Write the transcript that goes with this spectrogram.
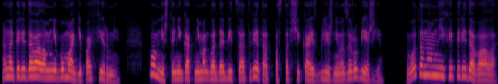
Она передавала мне бумаги по фирме. Помнишь, ты никак не могла добиться ответа от поставщика из ближнего зарубежья? Вот она мне их и передавала».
